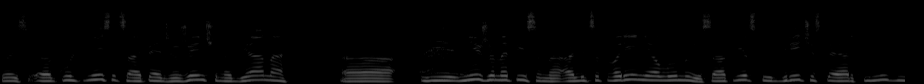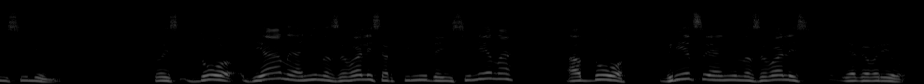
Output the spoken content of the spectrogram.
То есть э, культ месяца, опять же, женщина, Диана, э, и ниже написано, олицетворение Луны соответствует греческой Артемиде и Селене. То есть до Дианы они назывались Артемида и Селена, а до Греции они назывались, я говорил,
